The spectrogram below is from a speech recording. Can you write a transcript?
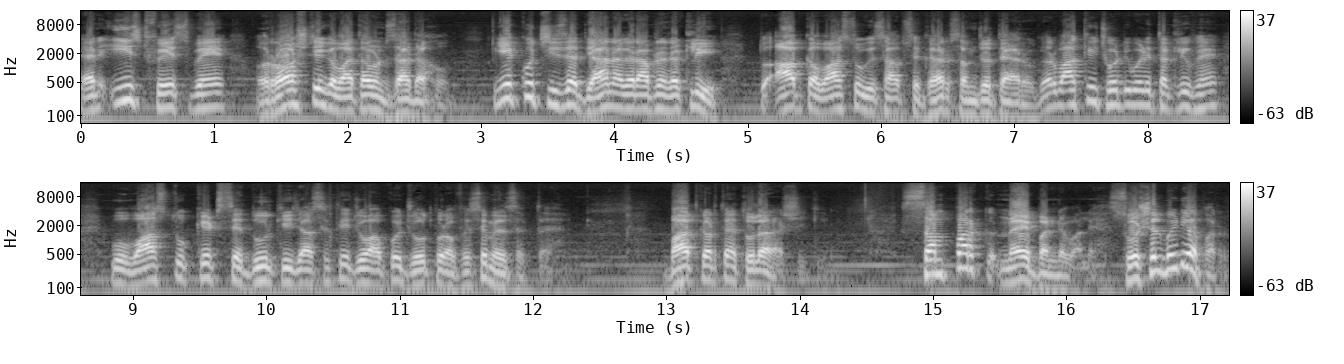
यानी ईस्ट फेस में रोशनी का वातावरण ज़्यादा हो। ये कुछ चीज़ें ध्यान अगर आपने रख ली तो आपका वास्तु के हिसाब से घर समझो तैयार होगा और बाकी छोटी बड़ी तकलीफ़ वो वास्तु किट से दूर की जा सकती है, जो आपको जोधपुर ऑफ़िस से मिल सकता है। बात करते हैं तुला राशि की। संपर्क नए बनने वाले हैं। सोशल मीडिया पर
